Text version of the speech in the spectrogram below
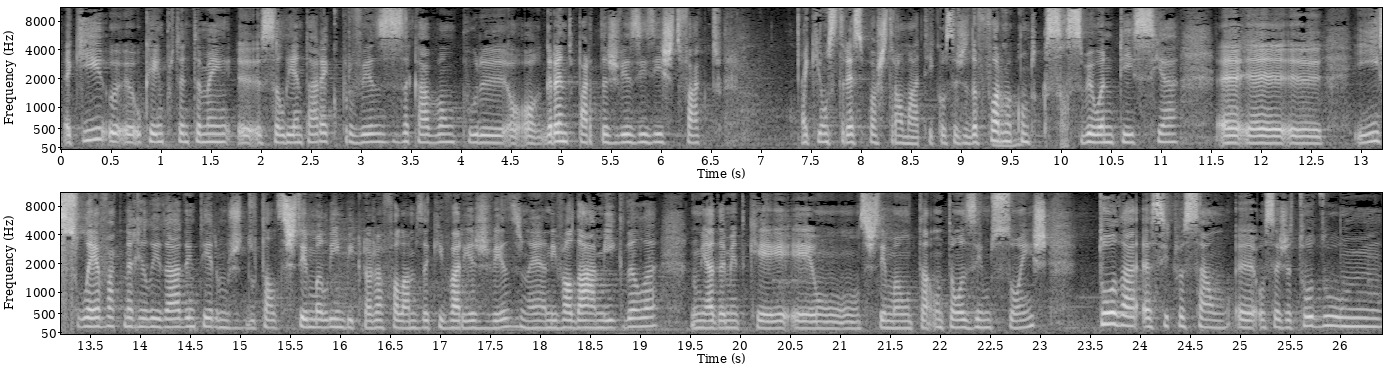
Aqui eh, o que é importante também eh, salientar é que por vezes acabam por, ou grande parte das vezes existe de facto aqui um stress pós-traumático, ou seja, da forma com que se recebeu a notícia, uh, uh, uh, e isso leva a que, na realidade, em termos do tal sistema límbico, nós já falámos aqui várias vezes, né, a nível da amígdala, nomeadamente que é, é um sistema onde estão as emoções, toda a situação, ou seja, todo. Um,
